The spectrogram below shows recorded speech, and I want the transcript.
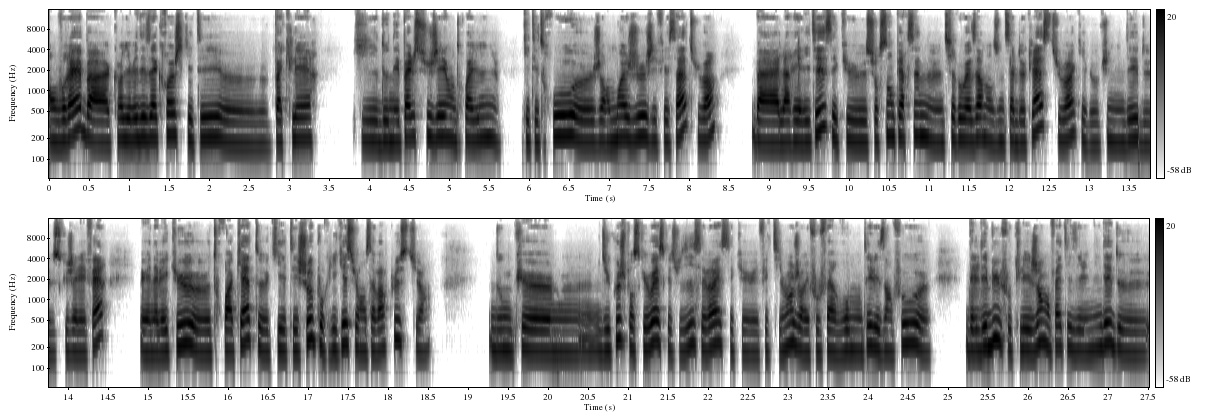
En vrai, bah, quand il y avait des accroches qui étaient euh, pas claires, qui donnaient pas le sujet en trois lignes, qui étaient trop euh, genre moi je j'ai fait ça, tu vois. Bah la réalité c'est que sur 100 personnes euh, tirées au hasard dans une salle de classe, tu vois, qui avaient aucune idée de ce que j'allais faire, bah, il y en avait que trois quatre qui étaient chauds pour cliquer sur en savoir plus, tu vois. Donc, euh, du coup, je pense que ouais, ce que tu dis, c'est vrai, c'est que effectivement, genre, il faut faire remonter les infos euh, dès le début. Il faut que les gens, en fait, ils aient une idée de,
